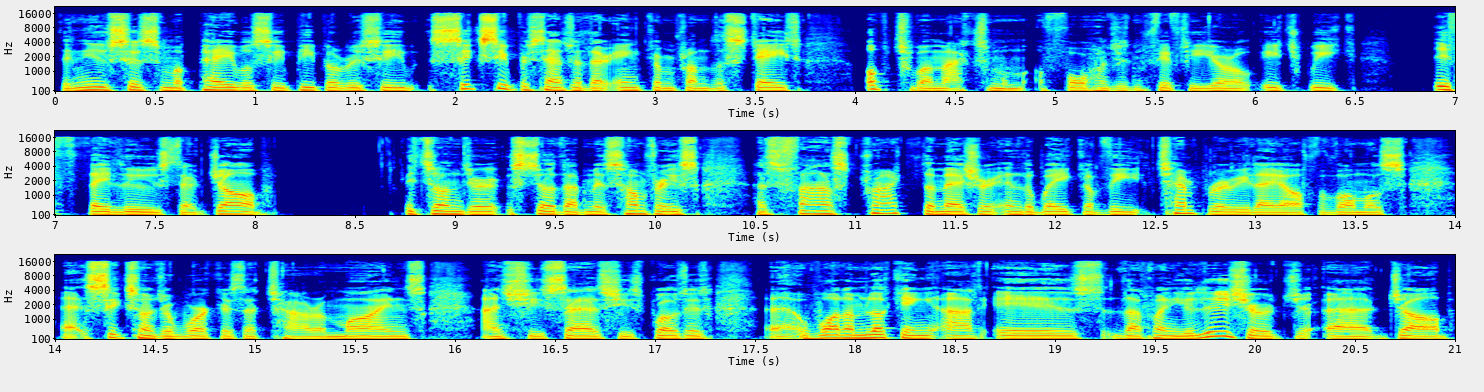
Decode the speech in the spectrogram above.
The new system of pay will see people receive 60% of their income from the state, up to a maximum of 450 euro each week if they lose their job. It's understood that Ms Humphreys has fast tracked the measure in the wake of the temporary layoff of almost uh, 600 workers at Tara Mines. And she says, she's quoted, uh, What I'm looking at is that when you lose your uh, job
